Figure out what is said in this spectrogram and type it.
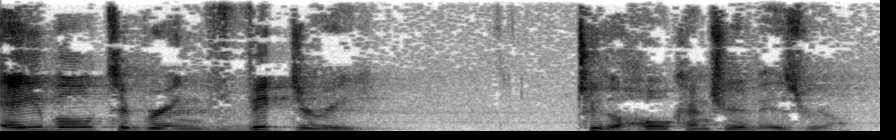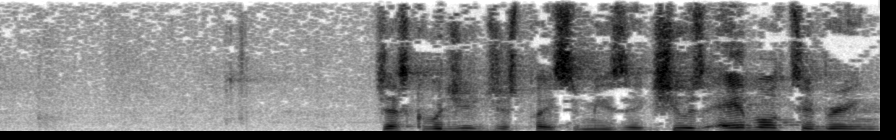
able to bring victory to the whole country of Israel. Jessica, would you just play some music? She was able to bring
